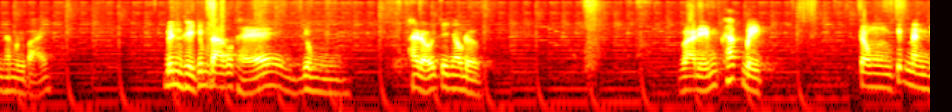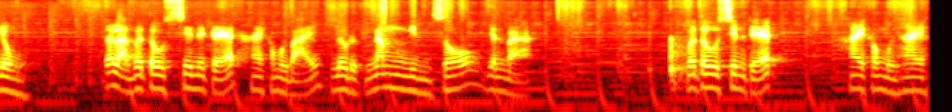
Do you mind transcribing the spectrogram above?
pin 27 pin thì chúng ta có thể dùng thay đổi cho nhau được. Và điểm khác biệt trong chức năng dùng đó là Veto Signature S 2017 lưu được 5.000 số danh bạ. Veto Signature S 2012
